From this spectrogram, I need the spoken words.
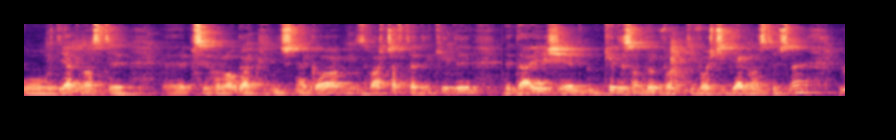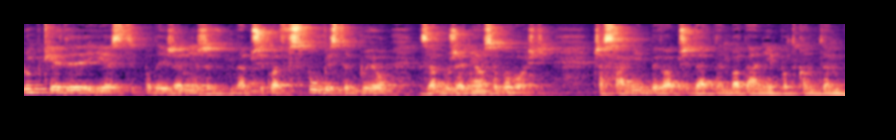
u diagnosty e, psychologa klinicznego, zwłaszcza wtedy, kiedy wydaje się, kiedy są wątpliwości diagnostyczne lub kiedy jest podejrzenie, że na przykład współwystępują zaburzenia osobowości. Czasami bywa przydatne badanie pod kątem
